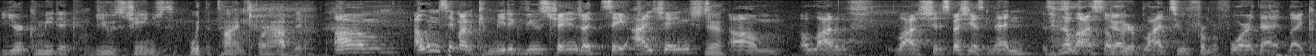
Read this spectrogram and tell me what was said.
your comedic views changed with the times, or have they? Um, I wouldn't say my comedic views changed. I'd say I changed. Yeah. Um, a lot of a lot of shit, especially as men, a lot of stuff Yeah. we were blind to from before that like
